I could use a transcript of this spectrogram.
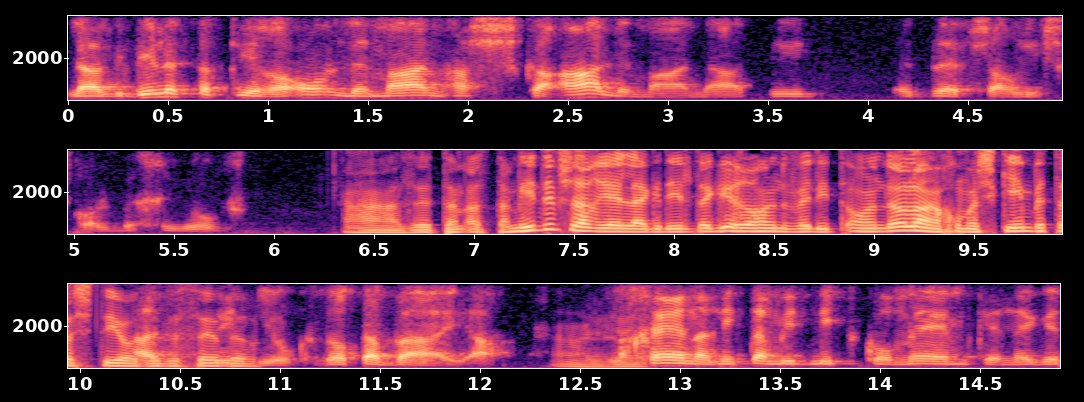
להגדיל את הגירעון למען השקעה למען העתיד, את זה אפשר לשקול בחיוב. אה, אז, אז תמיד אפשר יהיה להגדיל את הגירעון ולטעון, לא, לא, אנחנו משקיעים בתשתיות, זה בסדר. בדיוק, זאת הבעיה. לכן אני תמיד מתקומם כנגד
